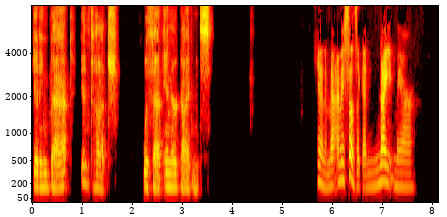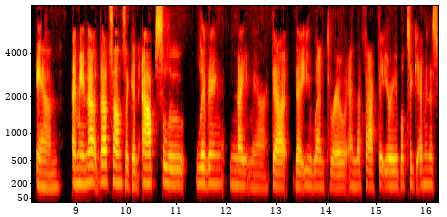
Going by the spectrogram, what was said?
getting back in touch with that inner guidance. Can't imagine. I mean, it sounds like a nightmare, and I mean that that sounds like an absolute living nightmare that that you went through, and the fact that you're able to get. I mean, this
